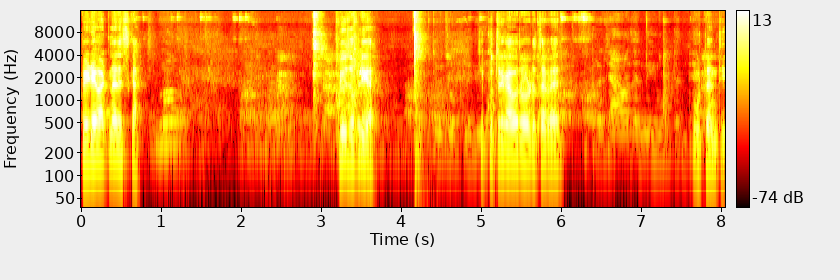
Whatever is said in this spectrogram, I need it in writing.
पेढे वाटणार आहेस का पिऊ झोपली का? ती कुत्रे कावर ओढत आहे बाहेर? उठन ती.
